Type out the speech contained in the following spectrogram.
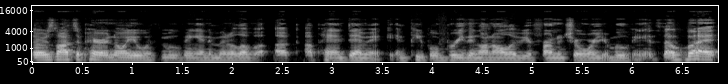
there's lots of paranoia with moving in the middle of a, a, a, pandemic and people breathing on all of your furniture where you're moving and stuff. But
